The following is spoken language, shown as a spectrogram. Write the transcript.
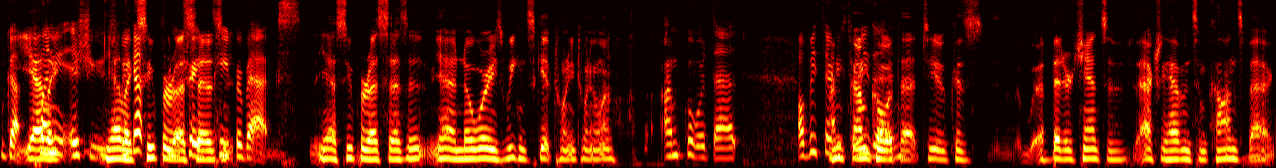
We got Yeah, plenty like- of issues. yeah, we like Super Russ says- paperbacks. Yeah, Super S says it. Yeah, no worries. We can skip 2021. I'm cool with that. I'll be I'm I'm cool with that too, because a better chance of actually having some cons back.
